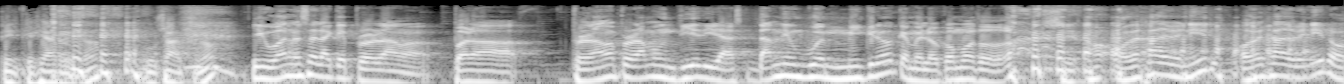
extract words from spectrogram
fins que s'hi arribi, no? Ho saps, no? Igual no será qué programa, pero programa programa un día dirás, dame un buen micro que me lo como todo. Sí, O, o deja de venir, o deja de venir, o,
